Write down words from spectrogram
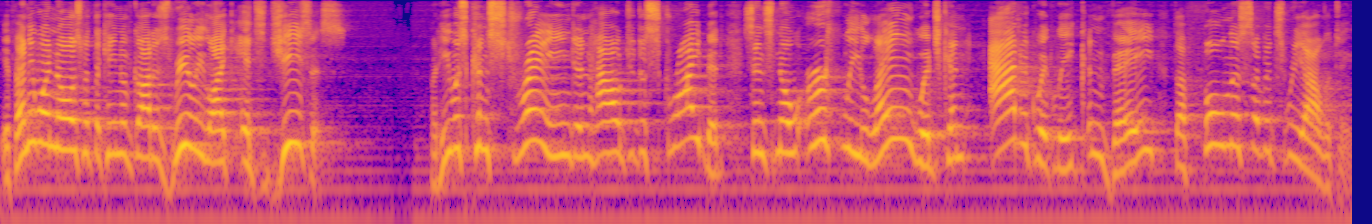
If anyone knows what the kingdom of God is really like, it's Jesus. But he was constrained in how to describe it, since no earthly language can adequately convey the fullness of its reality.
